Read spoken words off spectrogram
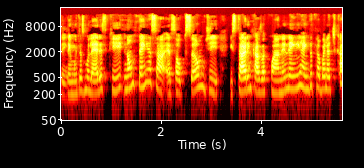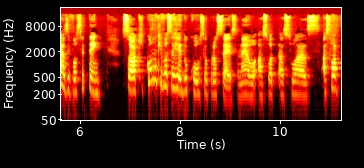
Sim. Tem muitas mulheres que não têm essa, essa opção de estar em casa com a neném e ainda trabalhar de casa, e você tem. Só que como que você reeducou o seu processo, né? A sua, as suas, a sua,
